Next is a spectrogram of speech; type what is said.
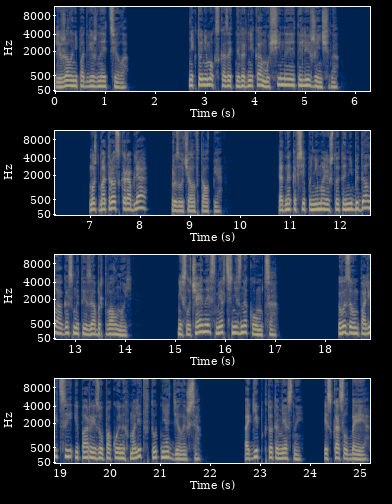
лежало неподвижное тело. Никто не мог сказать наверняка, мужчина это или женщина. «Может, матрос корабля?» — прозвучало в толпе. Однако все понимали, что это не бедолага, смытый за борт волной. Не случайная смерть незнакомца. Вызовом полиции и парой из упокойных молитв тут не отделаешься. Погиб кто-то местный, из Каслбэя.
